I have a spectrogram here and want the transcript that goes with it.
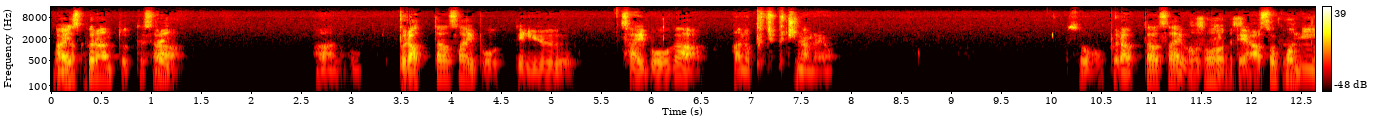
う。まあアイスプラントってさ、はいあの、ブラッター細胞っていう細胞が、あの、プチプチなのよ。そう、ブラッター細胞あ、ってそうなんですね。言って、あそこに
